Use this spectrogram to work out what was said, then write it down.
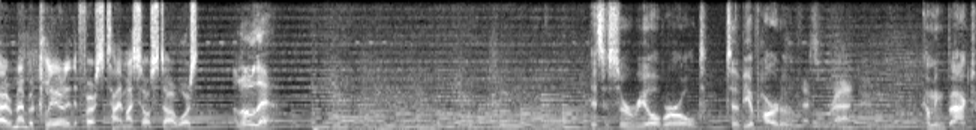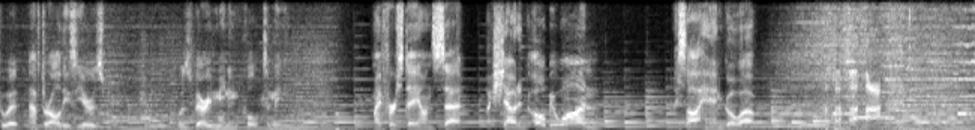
remember clearly the first time I saw Star Wars. Hello there. It's a surreal world to be a part of. That's rad, dude. Coming back to it after all these years was very meaningful to me. My first day on set, I shouted, Obi Wan! I saw a hand go up.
